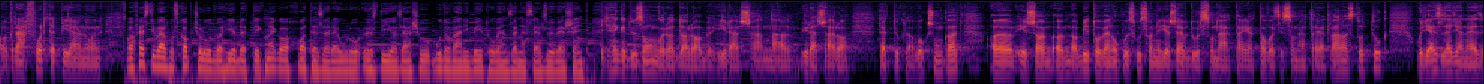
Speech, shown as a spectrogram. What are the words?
a Gráf Fortepiánon. A fesztiválhoz kapcsolódva hirdették meg a 6000 euró összdíjazású Budavári Beethoven zeneszerző versenyt. Egy hegedű zongora darab írásánál, írására tettük le a voksunkat, és a, a Beethoven Opus 24-es F-dur szonátáját, tavaszi szonátáját választottuk, hogy ez legyen ez,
